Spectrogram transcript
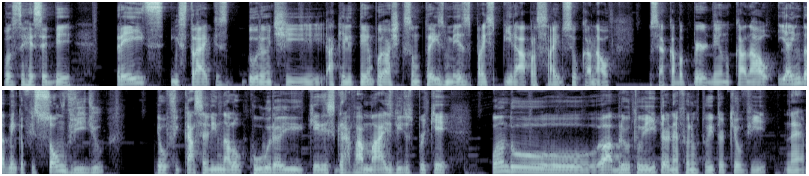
Você receber três strikes durante aquele tempo. Eu acho que são três meses para expirar, para sair do seu canal. Você acaba perdendo o canal. E ainda bem que eu fiz só um vídeo. Eu ficasse ali na loucura e queresse gravar mais vídeos, porque quando eu abri o Twitter, né? Foi no Twitter que eu vi, né?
